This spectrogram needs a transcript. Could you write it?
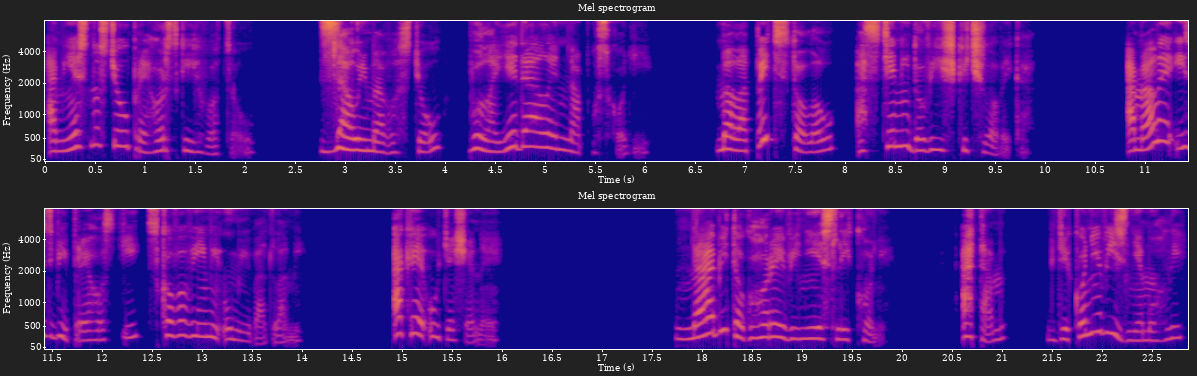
a miestnosťou pre horských vodcov. Zaujímavosťou bola jedáleň na poschodí. Mala 5 stolov a steny do výšky človeka. A malé izby pre hostí s kovovými umývadlami. Aké utešené. Nábytok hore vyniesli kone. A tam, kde kone výsť nemohli,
